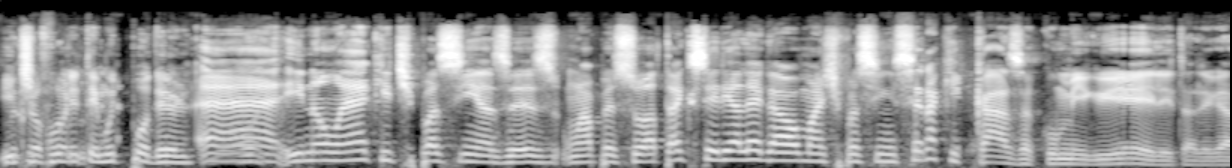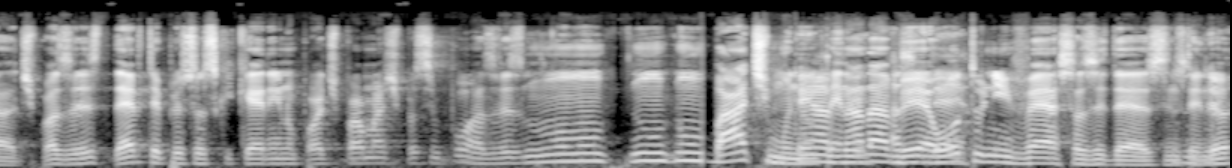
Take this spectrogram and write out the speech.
E o microfone tem muito poder, né? É, e não é que, tipo assim, às vezes uma pessoa até que seria legal, mas, tipo assim, será que casa comigo e ele, tá ligado? Tipo, às vezes deve ter pessoas que querem no pode par, mas, tipo assim, porra, às vezes não, não, não bate muito, tem não a tem ver nada a as ver, é ideias. outro universo as ideias, entendeu?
